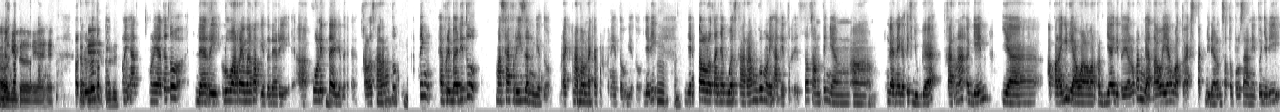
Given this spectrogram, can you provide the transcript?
Oh gitu, ya. ya. Kalau Oke, dulu tuh terus- melihat melihatnya tuh dari luarnya banget gitu, dari uh, kulitnya gitu. ya. Kalau sekarang tuh, I think everybody tuh must have reason gitu. Mereka kenapa Hmm. mereka melakukan itu gitu. Jadi Hmm. jadi kalau lo tanya gue sekarang, gue melihat itu it's not something yang um, nggak negatif juga karena again ya apalagi di awal-awal kerja gitu ya lo kan nggak tahu ya what to expect di dalam satu perusahaan itu jadi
